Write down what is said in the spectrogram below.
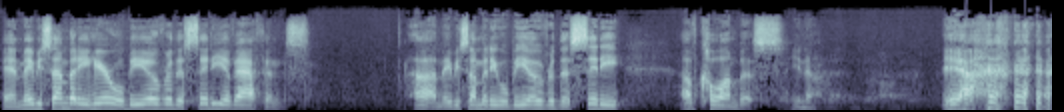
And maybe somebody here will be over the city of Athens. Uh, maybe somebody will be over the city of Columbus, you know. Yeah,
